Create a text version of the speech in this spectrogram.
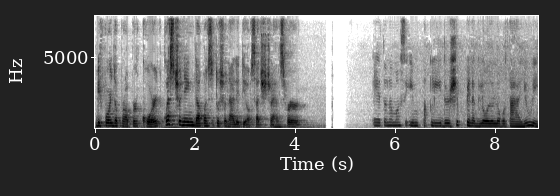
before the proper court questioning the constitutionality of such transfer. Eto namang si Impact Leadership, pinagloloko tayo eh.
